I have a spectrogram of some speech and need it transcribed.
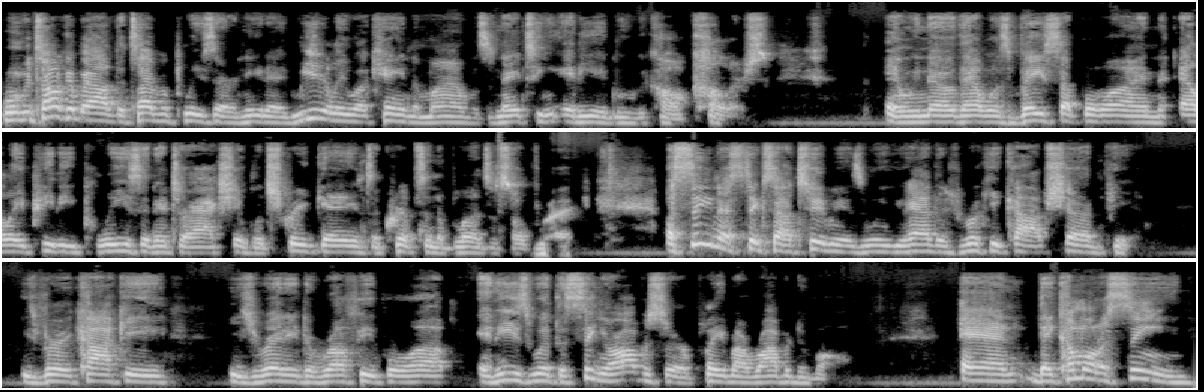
When we talk about the type of police that are needed, immediately what came to mind was a 1988 movie called Colors. And we know that was based upon LAPD police and interaction with street gangs, the Crips and the Bloods and so forth. Right. A scene that sticks out to me is when you have this rookie cop, Sean Penn. He's very cocky. He's ready to rough people up. And he's with the senior officer played by Robert Duvall. And they come on a scene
